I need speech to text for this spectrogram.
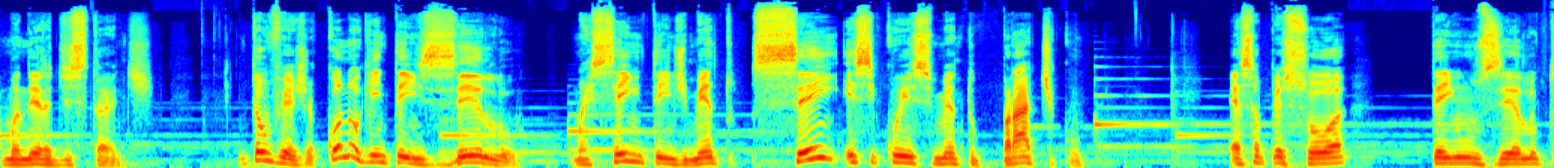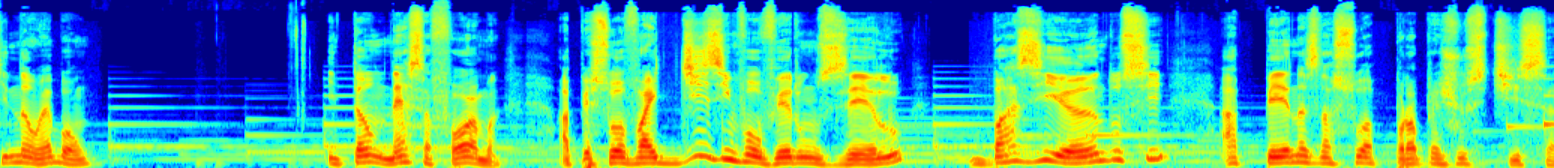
maneira distante. Então veja, quando alguém tem zelo, mas sem entendimento, sem esse conhecimento prático, essa pessoa tem um zelo que não é bom. Então, nessa forma, a pessoa vai desenvolver um zelo baseando-se apenas na sua própria justiça.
